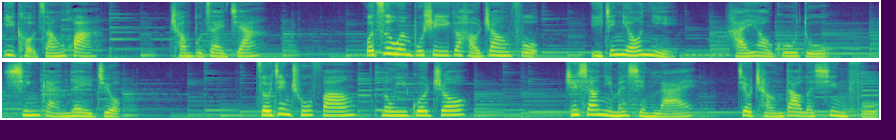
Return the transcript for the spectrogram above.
一口脏话，常不在家。我自问不是一个好丈夫，已经有你，还要孤独，心感内疚。”走进厨房弄一锅粥，只想你们醒来就尝到了幸福。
